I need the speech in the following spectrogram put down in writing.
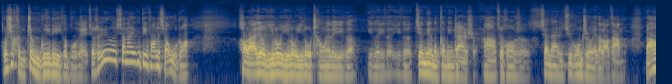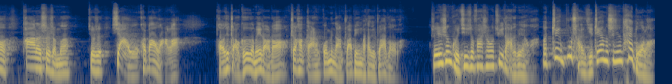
不是很正规的一个部队，就是因为相当于一个地方的小武装。后来就一路一路一路成为了一个一个一个一个坚定的革命战士啊！最后是现在是居功至伟的老干部。然后他呢是什么？就是下午快傍晚了，跑去找哥哥没找着，正好赶上国民党抓兵把他给抓走了，人生轨迹就发生了巨大的变化。那这个不传奇，这样的事情太多了，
